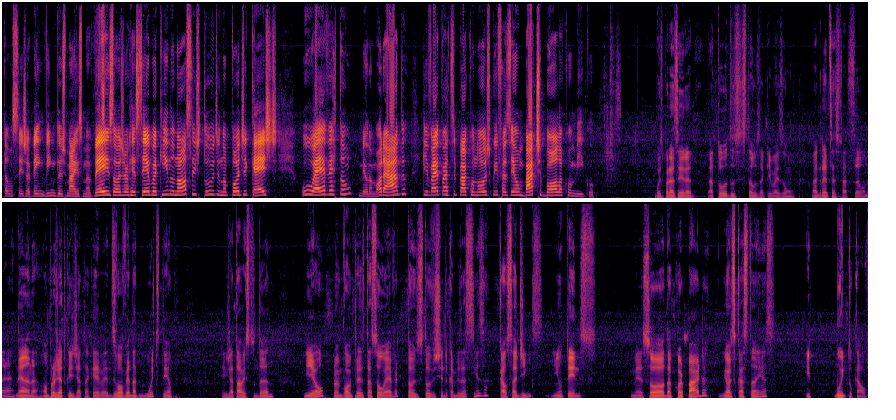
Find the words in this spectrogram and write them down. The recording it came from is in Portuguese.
Então sejam bem-vindos mais uma vez. Hoje eu recebo aqui no nosso estúdio, no podcast, o Everton, meu namorado, que vai participar conosco e fazer um bate-bola comigo. Muito prazer a, a, todos. Estamos aqui mais um uma grande satisfação, né, né, Ana? É um projeto que a gente já está desenvolvendo há muito tempo. A gente já estava estudando. E eu, vou me apresentar, sou o Everton. Então estou vestindo camisa cinza, calça jeans e um tênis. Eu sou da cor parda e olhos castanhos e muito calvo.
